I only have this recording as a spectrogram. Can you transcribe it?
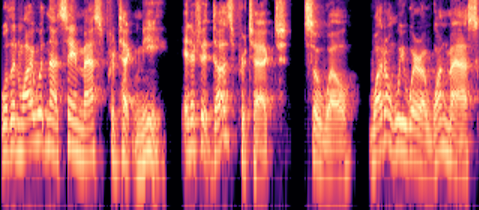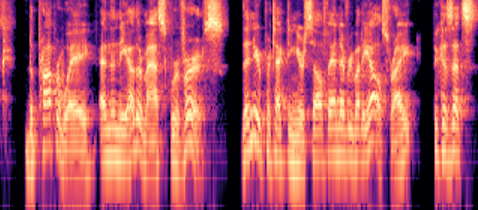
well, then why wouldn't that same mask protect me? And if it does protect so well, why don't we wear a one mask the proper way and then the other mask reverse? Then you're protecting yourself and everybody else, right? Because that's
